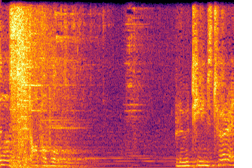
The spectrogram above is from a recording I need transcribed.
Unstoppable. Blue Team's turret.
